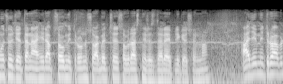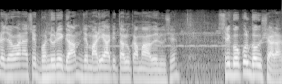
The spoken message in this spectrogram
હું છું ચેતન આહિર. આપ સૌ મિત્રોનું સ્વાગત છે સૌરાષ્ટ્રની રસધારા એપ્લિકેશનમાં. આજે મિત્રો આપણે જવાના છે ભંડુરી ગામ, જે માળિયાહાટી તાલુકામાં આવેલું છે. શ્રી ગોકુલ ગૌશાળા.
